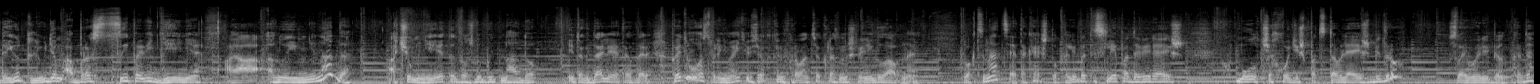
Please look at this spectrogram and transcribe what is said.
дают людям образцы поведения. А оно им не надо? А что мне это должно быть надо? И так далее, и так далее. Поэтому воспринимайте все как информацию к размышлению. Главное, вакцинация такая штука. Либо ты слепо доверяешь, молча ходишь, подставляешь бедро, своего ребенка, да?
